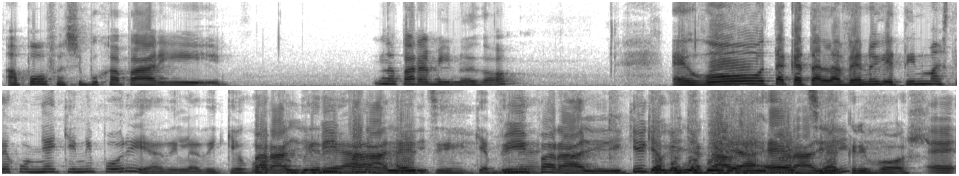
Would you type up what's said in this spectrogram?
απόφαση που είχα πάρει να παραμείνω εδώ εγώ τα καταλαβαίνω γιατί είμαστε, έχουμε μια κοινή πορεία δηλαδή και εγώ παράλληλη, από τον Πειραιά παράλληλη, έτσι και, βή, παράλληλη και, και από τον Πειραιά έτσι ακριβώς. Ε,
